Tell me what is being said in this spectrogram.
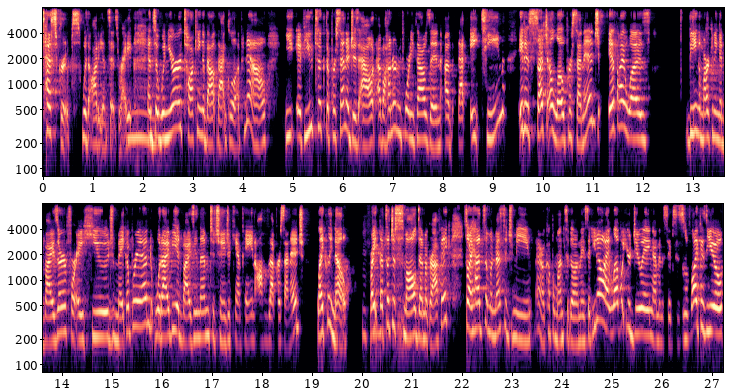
test groups with audiences, right? And so mm. when you're talking about that glow up now, you, if you took the percentages out of 140,000 of that 18, it is such a low percentage. If I was being a marketing advisor for a huge mega brand, would I be advising them to change a campaign off of that percentage? Likely no right? Mhm. That's such a small demographic. So I had someone message me I don't know, a couple months ago and they said, you know, I love what you're doing. I'm in the same season of life as you,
